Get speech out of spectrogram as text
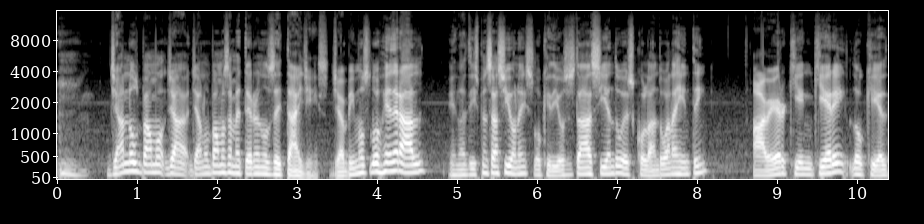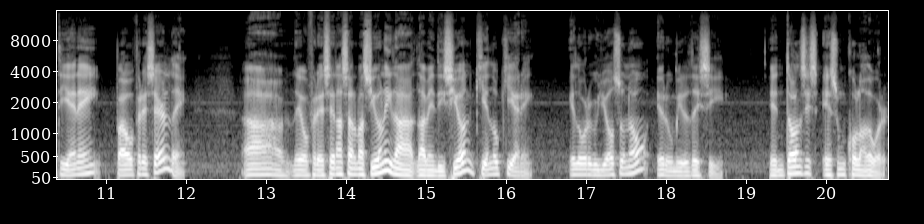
ya nos vamos, ya, ya nos vamos a meter en los detalles. Ya vimos lo general en las dispensaciones. Lo que Dios está haciendo es colando a la gente a ver quién quiere lo que Él tiene para ofrecerle. Ah, le ofrece la salvación y la, bendición, ¿quién lo quiere? El orgulloso no, el humilde sí. Entonces es un colador.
